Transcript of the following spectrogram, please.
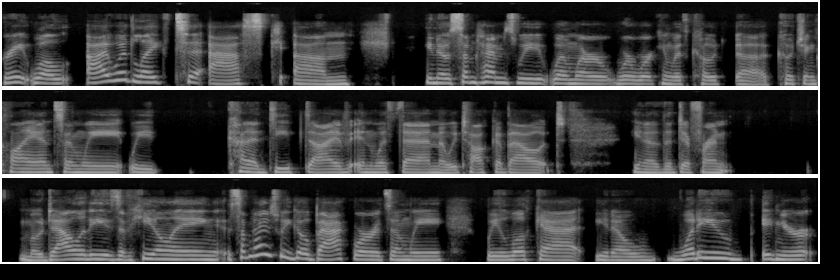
Great. Well, I would like to ask, um, you know, sometimes we, when we're, we're working with coach, uh, coaching clients and we, we kind of deep dive in with them and we talk about, you know, the different modalities of healing sometimes we go backwards and we we look at you know what do you in your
